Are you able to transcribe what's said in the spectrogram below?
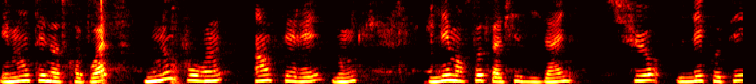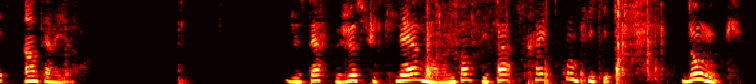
et monté notre boîte, nous pourrons insérer donc les morceaux de papier design sur les côtés intérieurs. J'espère que je suis claire, mais en même temps, c'est pas très compliqué. Donc,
